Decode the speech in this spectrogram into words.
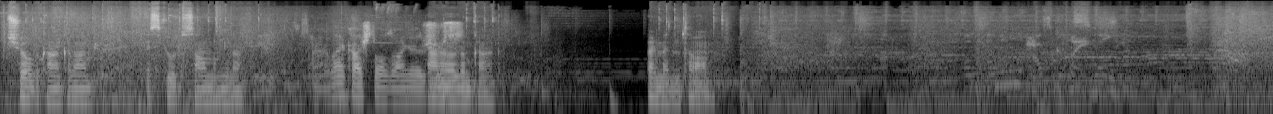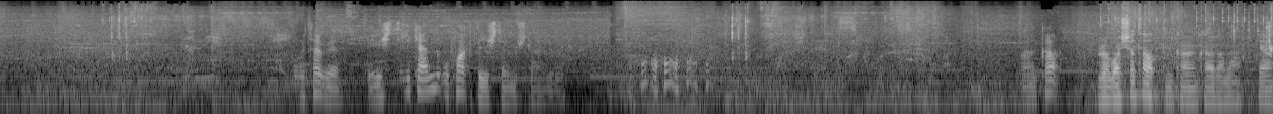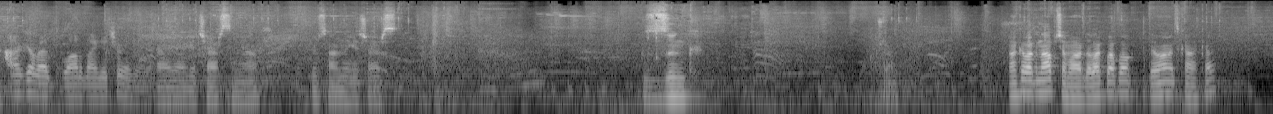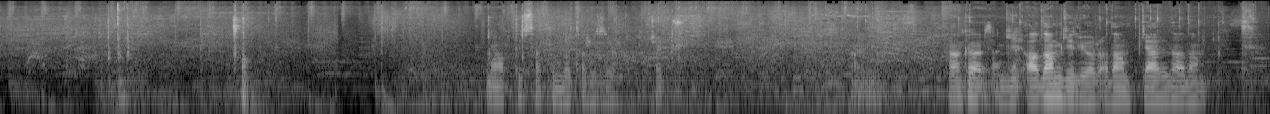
Bir şey oldu kanka ben eski ulti sandım yine. Ben kaçtım o zaman görüşürüz. Ben öldüm kanka. Ölmedim tamam. Tabii tabii. Değiştirirken de ufak değiştirmişler gibi. Kanka, Robaşat attım kanka adama. Gel. kanka ben duvardan geçemedim ama. Gel gel geçersin ya. Dur sen de geçersin. Zınk. Kanka bak ne yapacağım Arda. Bak bak bak. Devam et kanka. Ne yaptıysak bunu da atarız ya. Yapacak Kanka ge- adam geliyor adam. Geldi adam.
